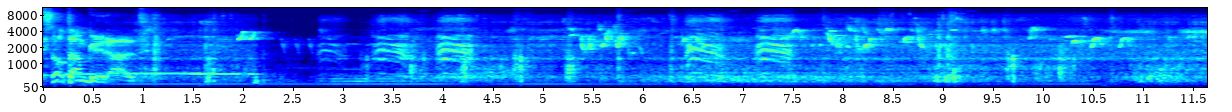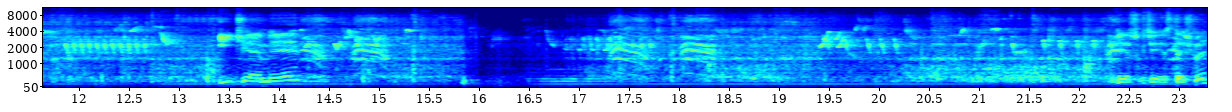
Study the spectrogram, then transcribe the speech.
Co tam, Geralt? Idziemy. Wiesz, gdzie jesteśmy?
